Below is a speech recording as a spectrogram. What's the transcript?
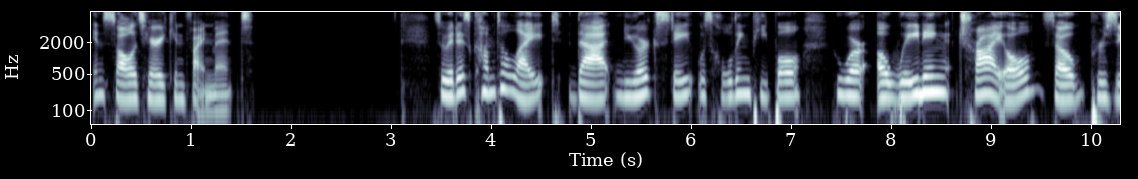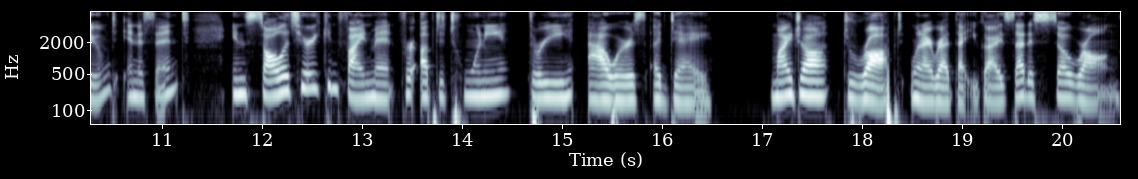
in solitary confinement. So it has come to light that New York State was holding people who were awaiting trial, so presumed innocent, in solitary confinement for up to 23 hours a day. My jaw dropped when I read that, you guys. That is so wrong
